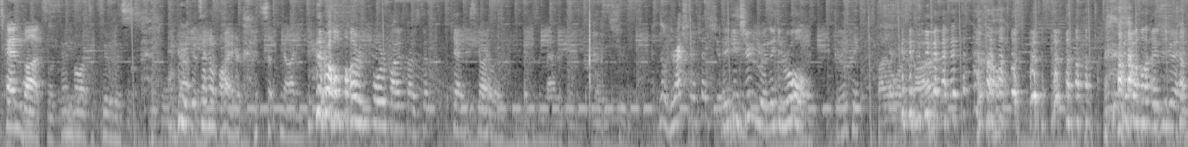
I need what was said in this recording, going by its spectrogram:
10 bucks. Let's 10 do bucks, let's do this. we get set a fire. It's so naughty. They're all firing four and five stars, except Candy Skylar. That doesn't matter. No one's shooting. No, they're actually gonna try to shoot They can shoot you and they can roll. Can we pick Final War Do Star? that. Go on, do that.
